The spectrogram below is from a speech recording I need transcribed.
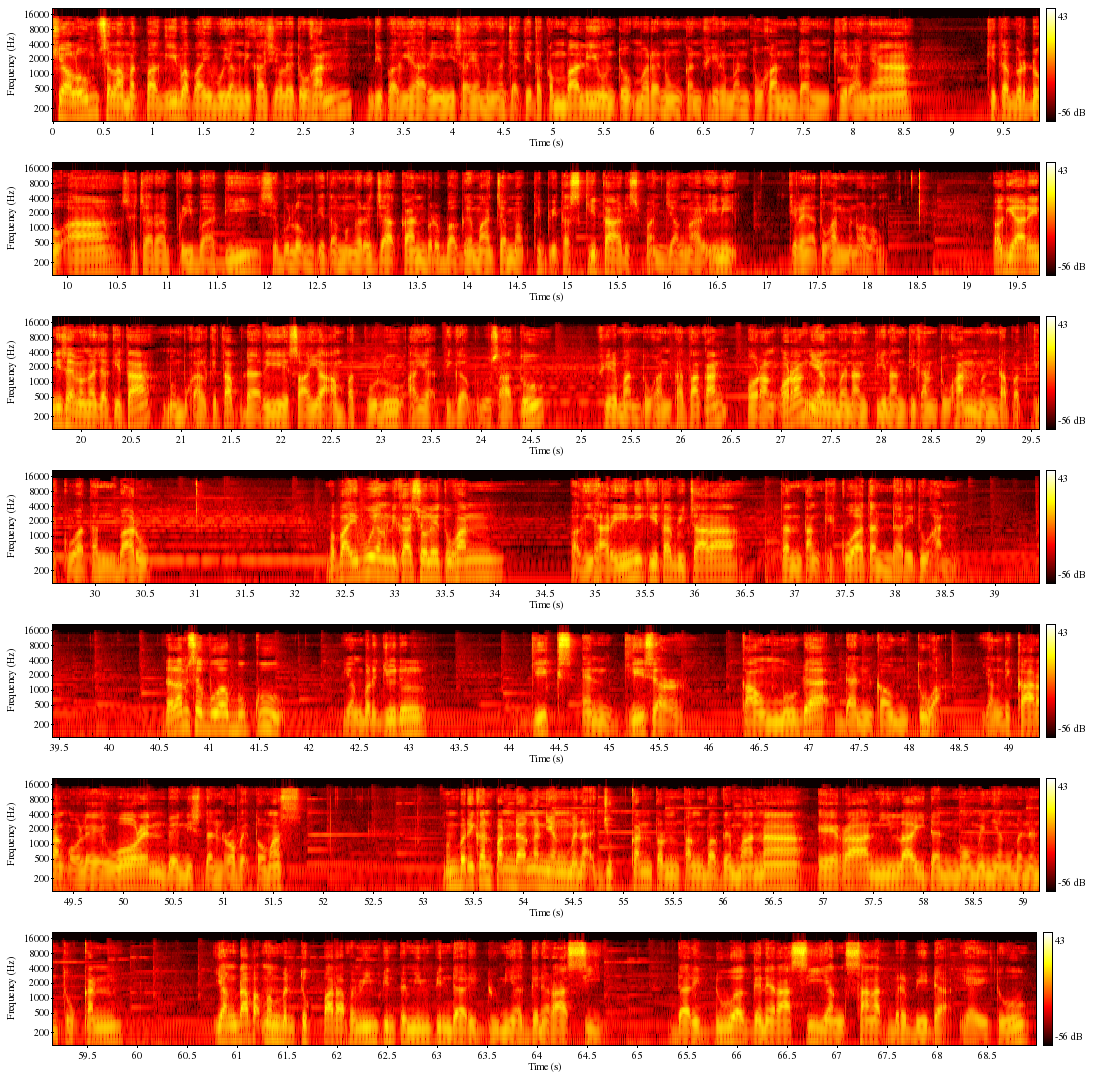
Shalom, selamat pagi Bapak Ibu yang dikasih oleh Tuhan. Di pagi hari ini saya mengajak kita kembali untuk merenungkan firman Tuhan dan kiranya kita berdoa secara pribadi sebelum kita mengerjakan berbagai macam aktivitas kita di sepanjang hari ini. Kiranya Tuhan menolong. Pagi hari ini saya mengajak kita membuka Alkitab dari Yesaya 40 ayat 31 Firman Tuhan katakan, orang-orang yang menanti-nantikan Tuhan mendapat kekuatan baru. Bapak Ibu yang dikasih oleh Tuhan, pagi hari ini kita bicara tentang kekuatan dari Tuhan. Dalam sebuah buku yang berjudul Geeks and Geezer, kaum muda dan kaum tua yang dikarang oleh Warren Bennis dan Robert Thomas, memberikan pandangan yang menakjubkan tentang bagaimana era, nilai, dan momen yang menentukan yang dapat membentuk para pemimpin-pemimpin dari dunia generasi dari dua generasi yang sangat berbeda yaitu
